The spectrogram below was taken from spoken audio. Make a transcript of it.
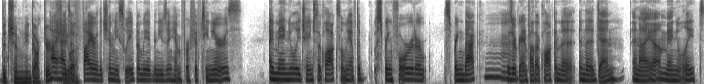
the chimney, Doctor I had Sheila. to fire the chimney sweep, and we had been using him for 15 years. I manually change the clocks when we have to spring forward or spring back. There's a grandfather clock in the in the den, and I uh, manually t-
